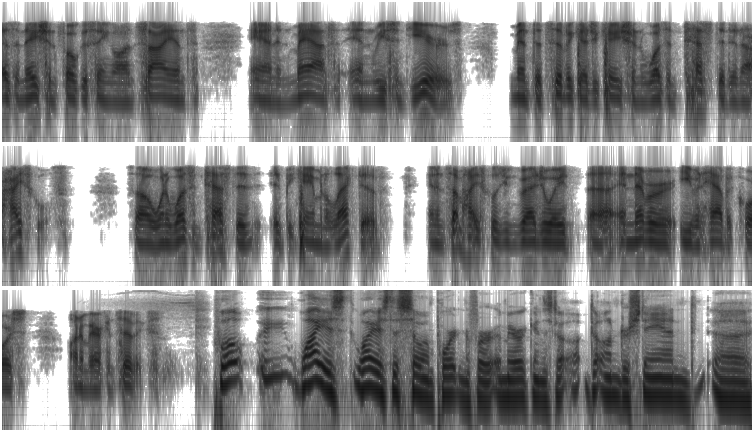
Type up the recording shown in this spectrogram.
as a nation focusing on science and in math in recent years meant that civic education wasn't tested in our high schools. So when it wasn't tested, it became an elective. And in some high schools, you can graduate uh, and never even have a course on American civics. Well, why is why is this so important for Americans to to understand uh,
